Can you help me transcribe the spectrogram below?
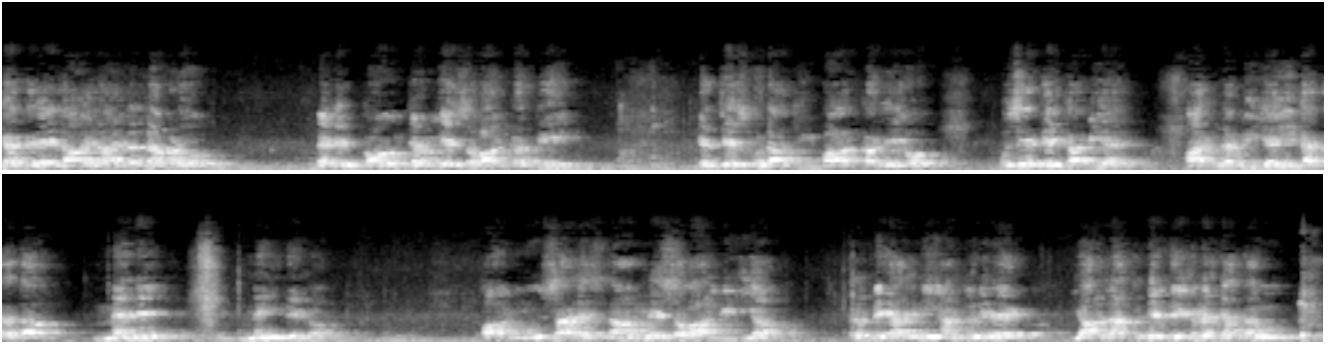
कहते रहे ला इलाहा इल्लल्लाह पढ़ो। लेकिन कौम जब ये सवाल करती कि जिस खुदा की बात कर रहे हो, उसे देखा भी है, हर नबी यही कहता था, मैंने नहीं देखा। और मूसा इस्लाम ने सवाल भी किया, रब्बे आलमी अंजुरे या अल्लाह तुझे देखना चाहता हूँ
